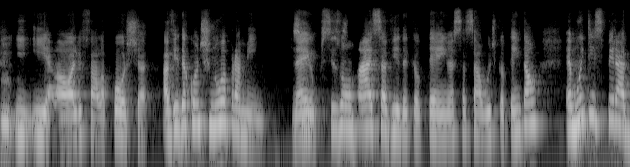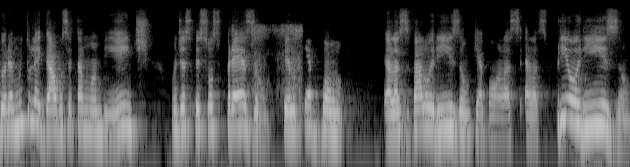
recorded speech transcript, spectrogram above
uhum. e, e, ela olha e fala: Poxa, a vida continua para mim, né? Sim. Eu preciso honrar essa vida que eu tenho, essa saúde que eu tenho. Então, é muito inspirador, é muito legal você estar num ambiente onde as pessoas prezam pelo que é bom, elas valorizam o que é bom, elas, elas priorizam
